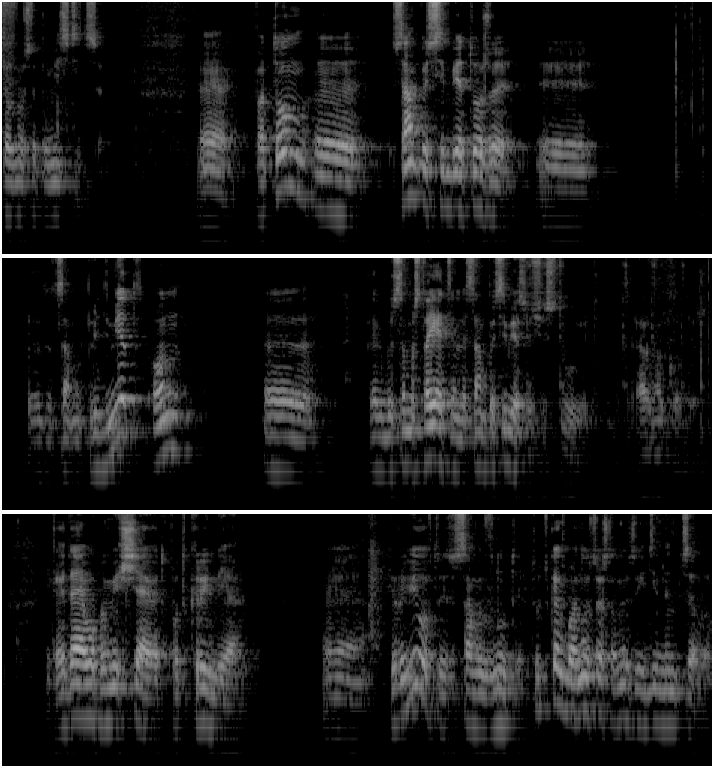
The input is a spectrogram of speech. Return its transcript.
должно что поместиться. Э, потом э, сам по себе тоже э, этот самый предмет, он как бы самостоятельно сам по себе существует, Арнакодыш. И когда его помещают под крылья э, херувимов, то есть самый внутрь, тут как бы оно все становится единым целым.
